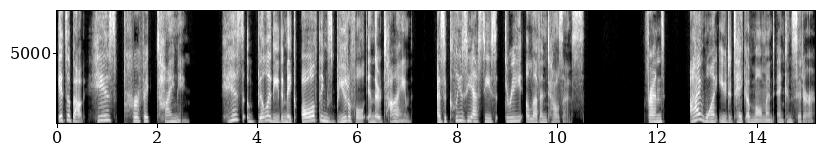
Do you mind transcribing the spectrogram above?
it's about His perfect timing, His ability to make all things beautiful in their time, as Ecclesiastes 3:11 tells us. Friends, I want you to take a moment and consider.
